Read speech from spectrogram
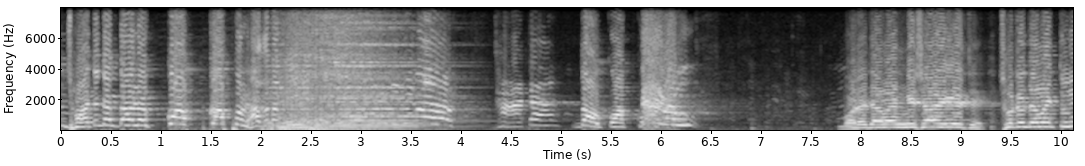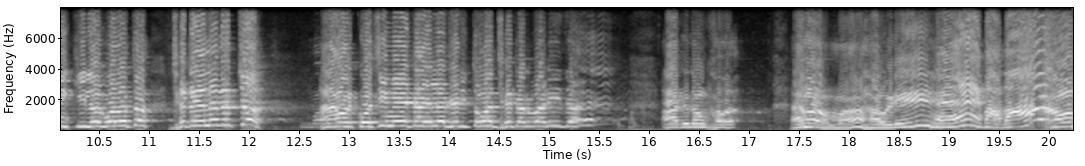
দাঁড়িয়ে আছো ঝটা ঝট দাও না কপ কপ করে ঢাকা তো দাও কপ কপ বাবু। বড় জামাই নেশা হয়ে গেছে। ছোট জামাই তুমি কি লোক বলো তো? ঝেঁটা এনে দিচ্ছ? আর আমার কচি মেয়েটা এলে যদি তোমার ঝেঁটার বাড়ি যায় একদম খাওয়া আমার মা হাওড়ি হ্যাঁ বাবা। আমার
